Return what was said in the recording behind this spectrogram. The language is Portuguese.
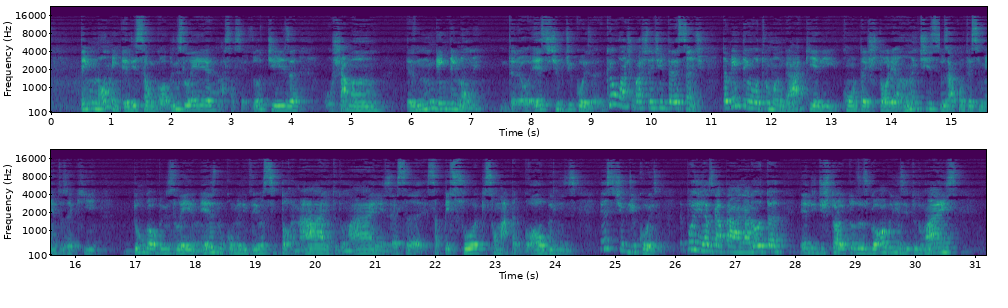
tem um nome. Eles são Goblin Slayer, a sacerdotisa, o xamã. Eles, ninguém tem nome, entendeu? Esse tipo de coisa. O que eu acho bastante interessante. Também tem outro mangá que ele conta a história antes dos acontecimentos aqui do Goblin Slayer mesmo, como ele veio a se tornar e tudo mais, essa, essa pessoa que só mata goblins, esse tipo de coisa. Depois de resgatar a garota, ele destrói todos os goblins e tudo mais.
